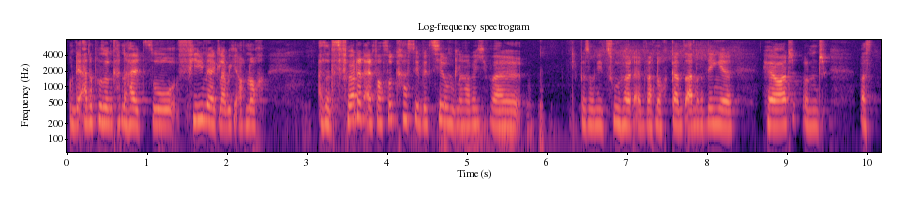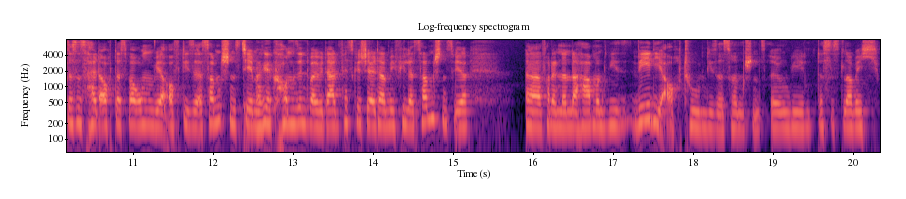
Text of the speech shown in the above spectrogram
Und die andere Person kann halt so viel mehr, glaube ich, auch noch. Also das fördert einfach so krass die Beziehung, glaube ich, weil die Person, die zuhört, einfach noch ganz andere Dinge hört. Und was, das ist halt auch das, warum wir auf diese Assumptions-Thema gekommen sind, weil wir da festgestellt haben, wie viele Assumptions wir äh, voneinander haben und wie weh die auch tun, diese Assumptions irgendwie. Das ist, glaube ich,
